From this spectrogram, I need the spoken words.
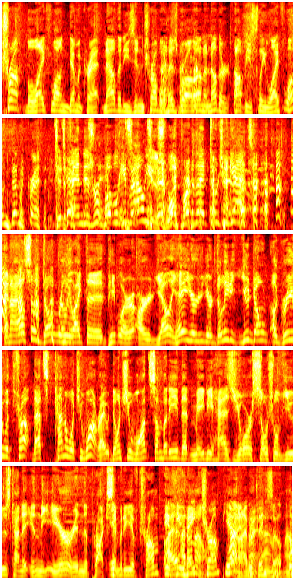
Trump, the lifelong Democrat, now that he's in trouble, has brought on another obviously lifelong Democrat to defend his Republican values. What part of that don't you get? and I also don't really like the people are, are yelling, "Hey, you're you're deleting. You don't agree with Trump." That's kind of what you want, right? Don't you want somebody that maybe has your social views kind of in the ear or in the proximity of Trump? if I, you I don't hate know. Trump, yeah, Right, I would right. think I so. don't- I don't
